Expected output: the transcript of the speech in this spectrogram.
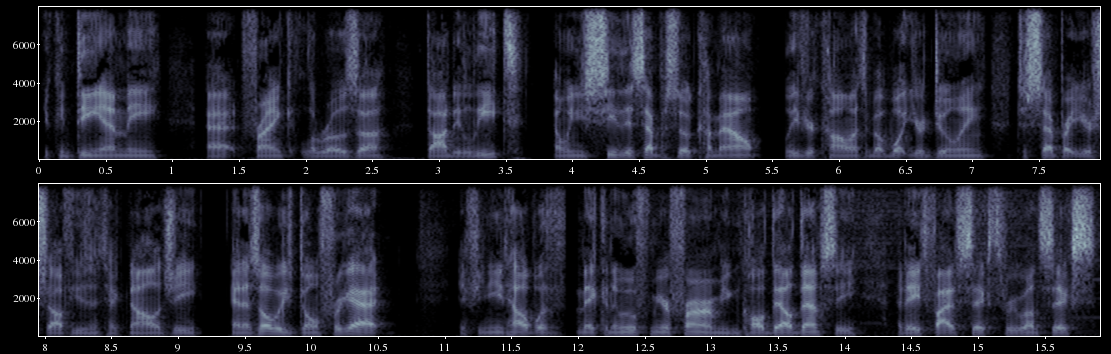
You can DM me at franklarosa.elite. And when you see this episode come out, leave your comments about what you're doing to separate yourself using technology. And as always, don't forget if you need help with making a move from your firm, you can call Dale Dempsey at 856 316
